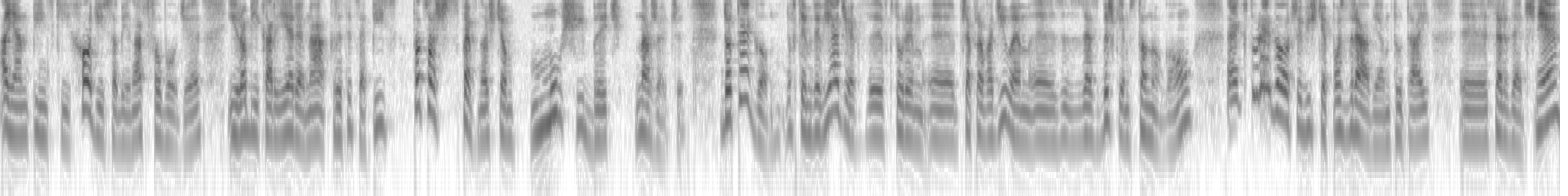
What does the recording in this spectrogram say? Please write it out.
a Jan Piński chodzi sobie na swobodzie i robi karierę na krytyce PiS, to coś z pewnością musi być na rzeczy. Do tego w tym wywiadzie, w, którym przeprowadziłem ze Zbyszkiem Stonogą, którego oczywiście pozdrawiam tutaj serdecznie,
